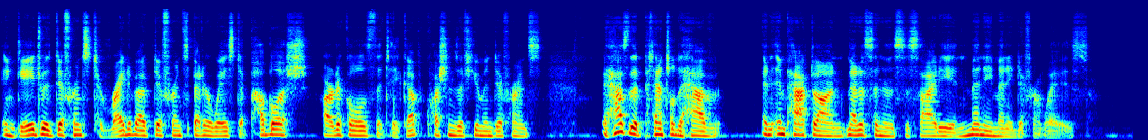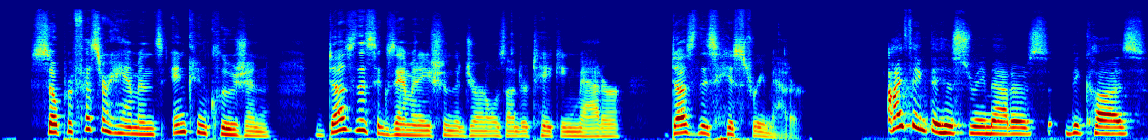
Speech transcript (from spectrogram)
engage with difference, to write about difference, better ways to publish articles that take up questions of human difference, it has the potential to have an impact on medicine and society in many, many different ways. So, Professor Hammonds, in conclusion, does this examination the journal is undertaking matter? Does this history matter? I think the history matters because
